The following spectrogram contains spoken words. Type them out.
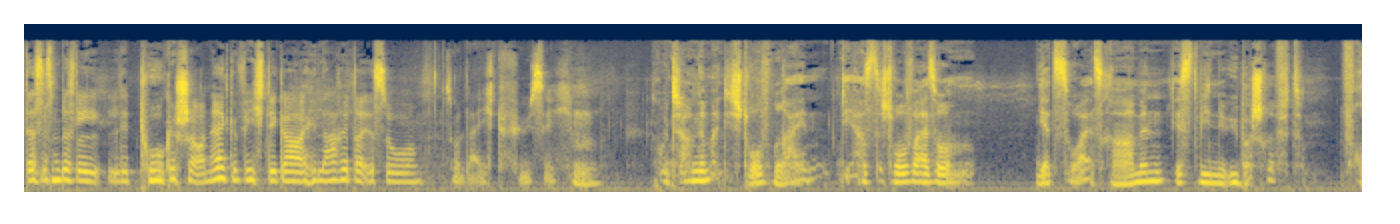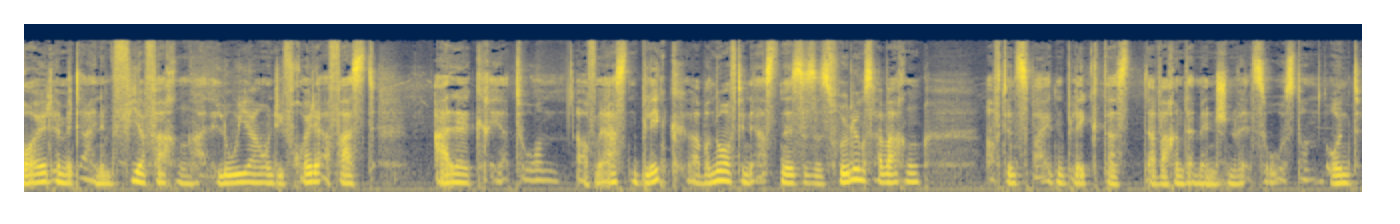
das ist ein bisschen liturgischer, ne? gewichtiger. Hilariter ist so, so leichtfüßig. Gut, schauen wir mal die Strophen rein. Die erste Strophe, also jetzt so als Rahmen, ist wie eine Überschrift. Freude mit einem vierfachen Halleluja und die Freude erfasst alle Kreaturen. Auf den ersten Blick, aber nur auf den ersten ist es das Frühlingserwachen, auf den zweiten Blick das Erwachen der Menschenwelt zu Ostern. Und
